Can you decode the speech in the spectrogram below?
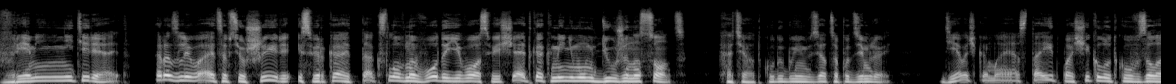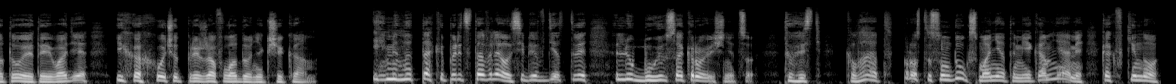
времени не теряет, разливается все шире и сверкает так, словно вода его освещает как минимум дюжина солнц. Хотя откуда бы им взяться под землей? Девочка моя стоит по щиколотку в золотой этой воде и хохочет, прижав ладони к щекам. Именно так и представляла себе в детстве любую сокровищницу. То есть клад — просто сундук с монетами и камнями, как в кино,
